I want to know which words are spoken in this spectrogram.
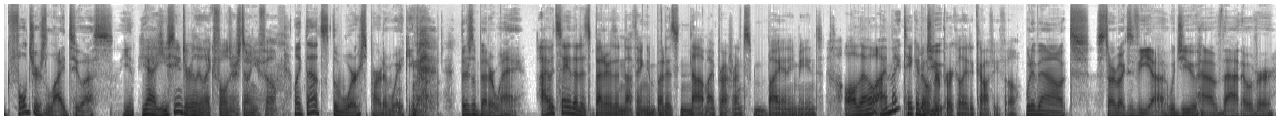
Folgers lied to us. You yeah, you seem to really like Folgers, don't you, Phil? Like, that's the worst part of waking up. There's a better way. I would say that it's better than nothing, but it's not my preference by any means. Although I might take it would over you, percolated coffee, Phil. What about Starbucks Via? Would you have that over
